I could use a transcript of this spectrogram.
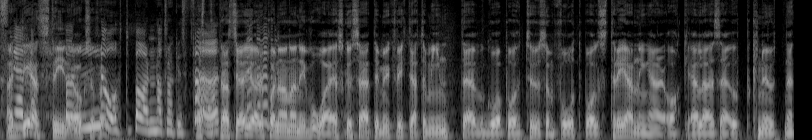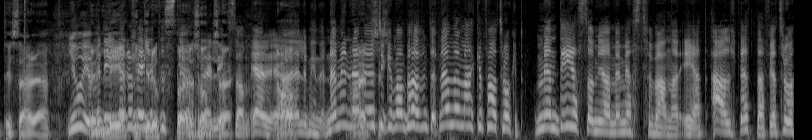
Snälla, Mm. det strider jag också för. låt barnen ha tråkigt. För, Fast, fast jag Nej, gör det på en annan nivå. Jag skulle säga att det är mycket viktigt att de inte går på tusen fotbollsträningar och eller så här uppknutna till så här, Jo, jo men det är när de är lite lekgrupper större liksom. Ja. Ja. eller mindre. Nej men, nej, Nej, men jag tycker man behöver inte, nej men man kan få ha tråkigt. Men det som gör mig mest förbannad är att allt detta, för jag tror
